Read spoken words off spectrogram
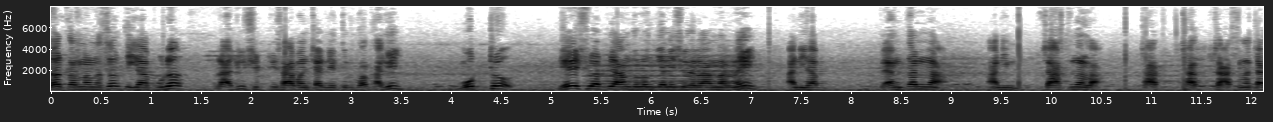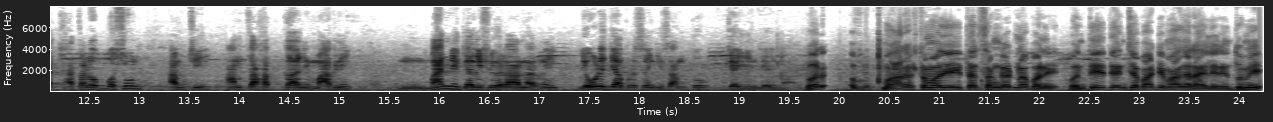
जर करणार नसेल तर यापुढं राजू शेट्टी साहेबांच्या नेतृत्वाखाली मोठं देशव्यापी आंदोलन केल्याशिवाय राहणार नाही. आणि ह्या बँकांना आणि शासनाला शासनाच्या छातावर बसून आमची आमचा हक्क आणि मागणी मान्य केल्याशिवाय राहणार नाही. एवढंच या प्रसंगी सांगतो जय हिंद जय महाराज बरं महाराष्ट्रामध्ये इतर संघटना पण आहे पण ते त्यांच्या पाठीमागे राहिले आणि तुम्ही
